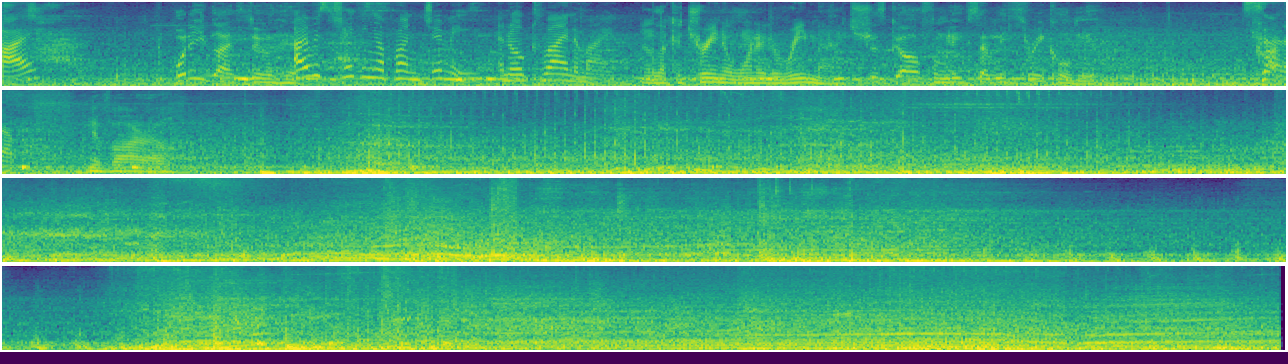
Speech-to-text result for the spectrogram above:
hi. What are you guys doing here? I was checking up on Jimmy, an old client of mine. And La Catrina wanted a rematch. This girl from League 73 called me. Shut up. Navarro.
